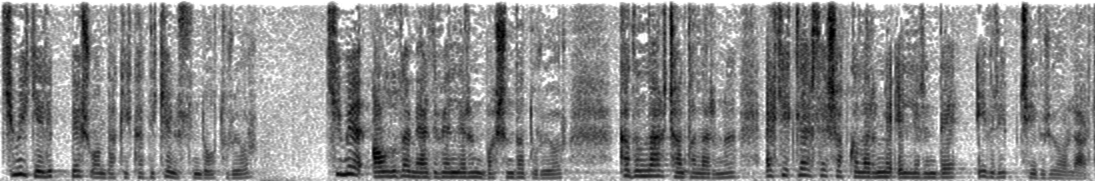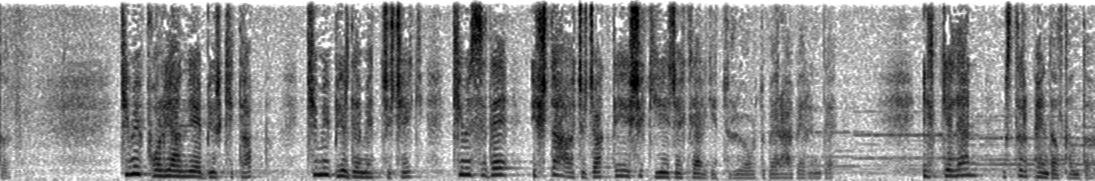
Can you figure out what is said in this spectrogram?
Kimi gelip 5-10 dakika diken üstünde oturuyor, kimi avluda merdivenlerin başında duruyor, kadınlar çantalarını, erkeklerse şapkalarını ellerinde evirip çeviriyorlardı. Kimi Pollyanna'ya bir kitap, kimi bir demet çiçek, kimisi de iştah açacak değişik yiyecekler getiriyordu beraberinde. İlk gelen Mr. Pendleton'dı.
